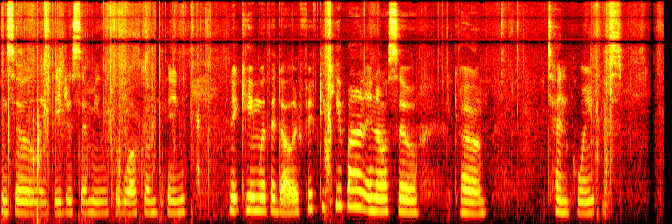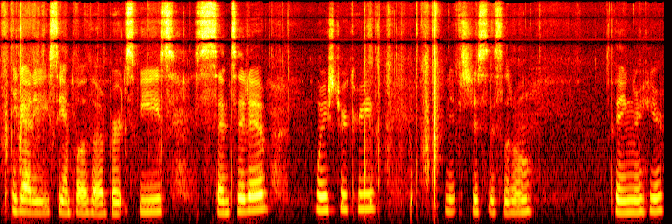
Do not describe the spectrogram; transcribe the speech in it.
And so, like, they just sent me, like, a welcome thing. And it came with a dollar fifty coupon and also um, 10 points. I got a sample of the Burt's Bees Sensitive Moisture Cream. And it's just this little thing right here.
